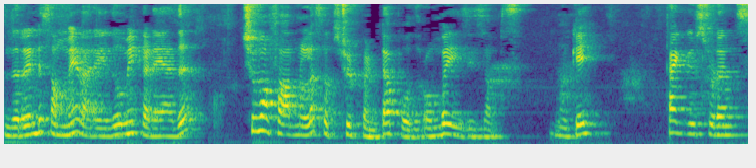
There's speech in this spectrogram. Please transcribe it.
இந்த ரெண்டு சம்மே வேறு எதுவுமே கிடையாது. சும்மா ஃபார்முலா சப்ஸ்டியூட் பண்ணிட்டா போதும். ரொம்ப easy sums okay thank you students.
